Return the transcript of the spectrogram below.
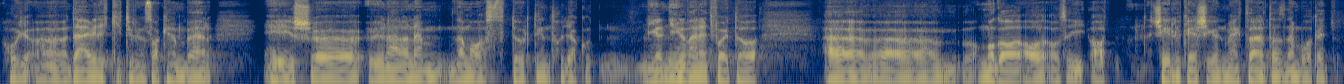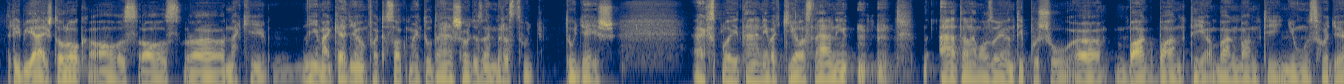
hogy a Dávid egy kitűnő szakember, és ő nála nem, nem az történt, hogy akkor nyilván egyfajta maga az, a sérülékenységet megtalálta, az nem volt egy triviális dolog, ahhoz, ahhoz neki nyilván kell egy olyan fajta szakmai tudása, hogy az ember azt úgy tudja is exploitálni, vagy kihasználni. Általában az olyan típusú bug bounty, a bug bounty news, hogy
